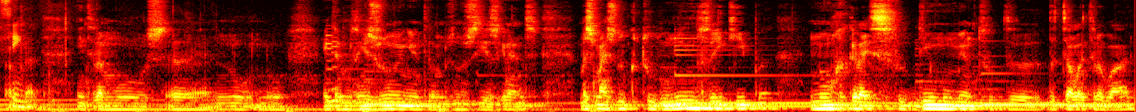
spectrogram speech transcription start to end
Sim. Okay? Entramos, uh, no, no, entramos em junho, entramos nos dias grandes mas mais do que tudo unimos a equipa num regresso de um momento de, de teletrabalho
